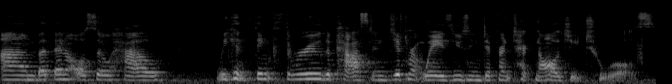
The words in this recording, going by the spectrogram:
um, but then also how we can think through the past in different ways using different technology tools.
